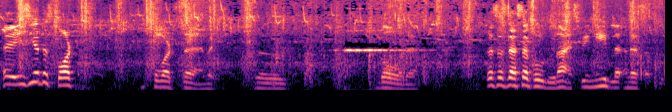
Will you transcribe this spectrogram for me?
Hey, easier to spot towards there, but we'll go over there. This is lesser kudu, nice. We need le lesser kudu.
